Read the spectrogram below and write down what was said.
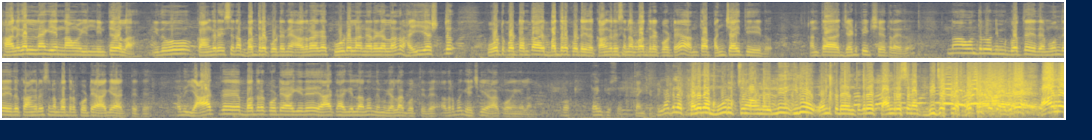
ಹಾನಗಲ್ನಾಗ ಏನು ನಾವು ಇಲ್ಲಿ ನಿಂತೇವಲ್ಲ, ಇದು ಕಾಂಗ್ರೆಸ್ಸಿನ ಭದ್ರಕೋಟೆನೇ. ಅದ್ರಾಗ ಕೂಡಲ ನೆರಗಲ್ಲ ಅಂದ್ರೆ ಹೈಯೆಸ್ಟ್ ಓಟ್ ಕೊಟ್ಟಂತ ಭದ್ರಕೋಟೆ ಇದು, ಕಾಂಗ್ರೆಸ್ಸಿನ ಭದ್ರಕೋಟೆ, ಅಂತ ಪಂಚಾಯಿತಿ ಇದು, ಅಂತ ಜಡ್ ಪಿ ಕ್ಷೇತ್ರ ಇದು. ನಾವಂತರೂ ನಿಮ್ಗೆ ಗೊತ್ತೇ ಇದೆ, ಮುಂದೆ ಇದು ಕಾಂಗ್ರೆಸ್ಸಿನ ಭದ್ರಕೋಟೆ ಆಗೇ ಆಗ್ತೈತೆ. ಅದು ಯಾಕೆ ಭದ್ರಕೋಟೆ ಆಗಿದೆ ಯಾಕೆ ಆಗಿಲ್ಲ ಅನ್ನೋದು ನಿಮಗೆಲ್ಲ ಗೊತ್ತಿದೆ. ಅದ್ರ ಬಗ್ಗೆ ಹೆಚ್ಚಿಗೆ ಹೇಳಕ್ಕೆ ಹೋಗಂಗಿಲ್ಲ. Okay thank you sir thank you ಈಗಾಗಲೇ ಕಳೆದ ಮೂರು ಚುನಾವಣೆಯಲ್ಲಿ ಇದು ಒಂದು ಕಡೆ ಅಂತಂದ್ರೆ ಕಾಂಗ್ರೆಸ್ಸಿನ ಬಿಜೆಪಿಯ ಭದ್ರಕೋಟೆ ಆಗಿದೆ. ಆದ್ರೆ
